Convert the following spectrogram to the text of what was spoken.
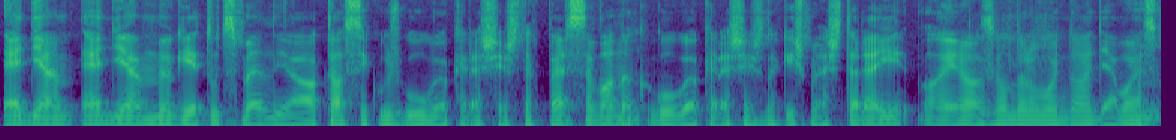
egyen, egyen mögé tudsz menni a klasszikus Google keresésnek. Persze vannak a Google keresésnek is mesterei, én azt gondolom, hogy nagyjából ezt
